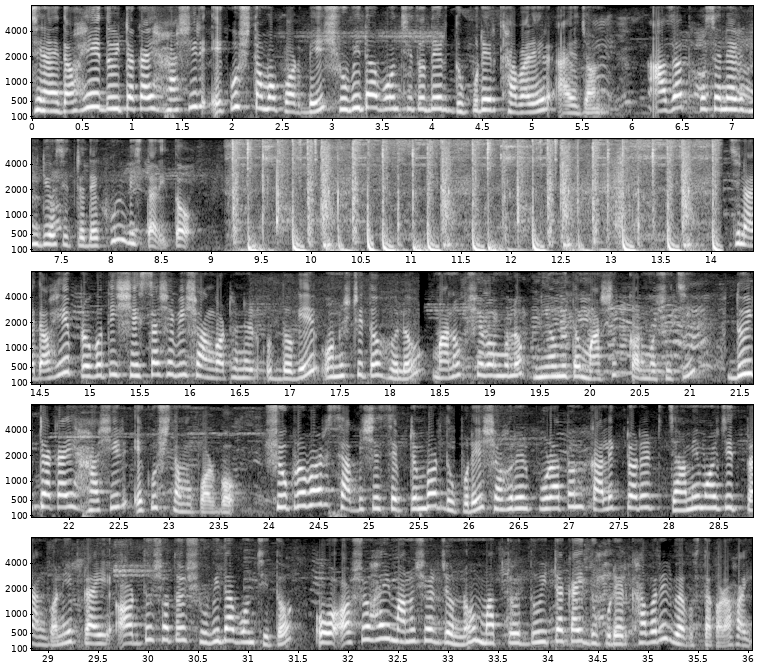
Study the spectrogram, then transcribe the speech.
ঝিনাইদহে দুই টাকায় হাসির একুশতম পর্বে সুবিধা বঞ্চিতদের দুপুরের খাবারের আয়োজন। আজাদ হোসেনের ভিডিও চিত্রে দেখুন বিস্তারিত। ঝিনাইদহে প্রগতি স্বেচ্ছাসেবী সংগঠনের উদ্যোগে অনুষ্ঠিত হল মানব সেবামূলক নিয়মিত মাসিক কর্মসূচি, দুই টাকায় হাসির একুশতম পর্ব। শুক্রবার ছাব্বিশে সেপ্টেম্বর দুপুরে শহরের পুরাতন কালেক্টরেট জামে মসজিদ প্রাঙ্গণে প্রায় অর্ধশত সুবিধা বঞ্চিত ও অসহায় মানুষের জন্য মাত্র দুই টাকায় দুপুরের খাবারের ব্যবস্থা করা হয়।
